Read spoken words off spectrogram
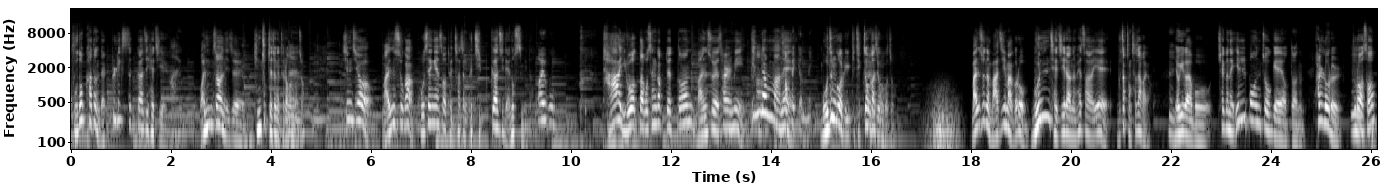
구독하던 넷플릭스까지 해지해요. 아이고. 완전 이제 긴축 재정에 들어간 네. 거죠. 심지어 만수가 고생해서 되찾은 그 집까지 내놓습니다. 아이고. 다 이루었다고 생각됐던 만수의 삶이 다- 1년 다 만에 뺏겼네. 모든 걸 잃기 직전까지 온 그러니까. 거죠. 만수는 마지막으로 문제지라는 회사에 무작정 찾아가요. 네. 여기가 뭐 최근에 일본 쪽에 어떤 활로를 뚫어서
